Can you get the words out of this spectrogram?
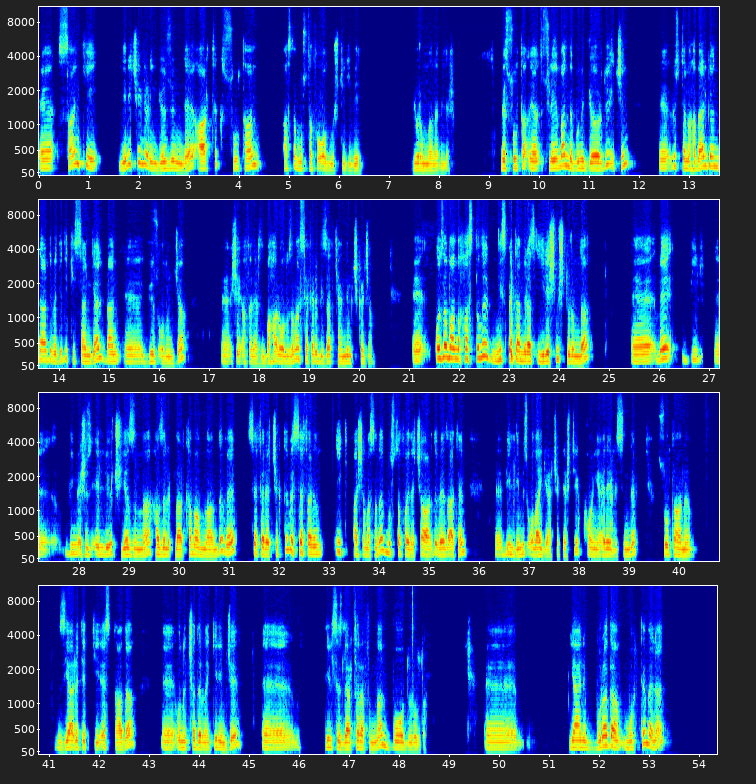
e, sanki Yeniçerilerin gözünde artık sultan aslında Mustafa olmuştu gibi yorumlanabilir. Ve Sultan yani Süleyman da bunu gördüğü için e, Rüstem'e haber gönderdi ve dedi ki sen gel ben e, güz olunca e, şey affedersin bahar olduğu zaman sefere bizzat kendim çıkacağım. E, o zaman hastalığı nispeten biraz iyileşmiş durumda e, ve bir e, 1553 yazında hazırlıklar tamamlandı ve sefere çıktı ve seferin ilk aşamasında Mustafa'yı da çağırdı ve zaten e, bildiğimiz olay gerçekleşti. Konya Ereğlisi'nde sultanı ziyaret ettiği esnada e, onun çadırına girince e, dilsizler tarafından boğduruldu. E, yani burada muhtemelen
